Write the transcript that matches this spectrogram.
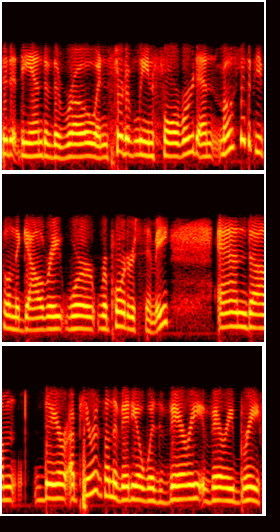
sit at the end of the row and sort of lean forward, and most of the people in the gallery were reporters, Simi. And um, their appearance on the video was very, very brief,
